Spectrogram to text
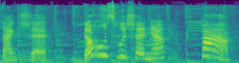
Także do usłyszenia. Pa!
